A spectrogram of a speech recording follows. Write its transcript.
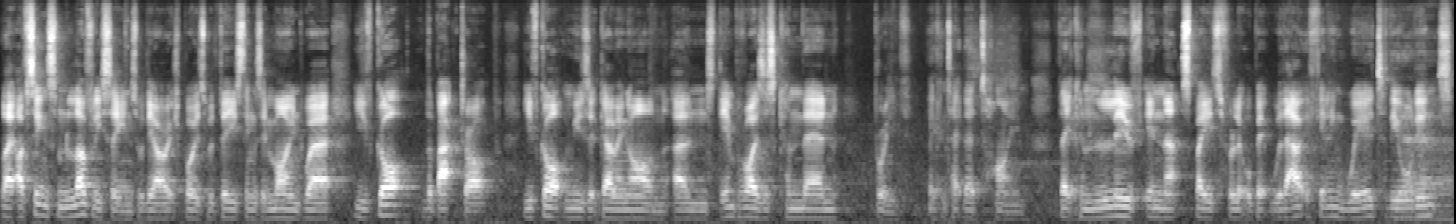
like, I've seen some lovely scenes with the RH boys with these things in mind, where you've got the backdrop, you've got music going on, and the improvisers can then breathe. They can take their time. They can live in that space for a little bit without it feeling weird to the audience.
